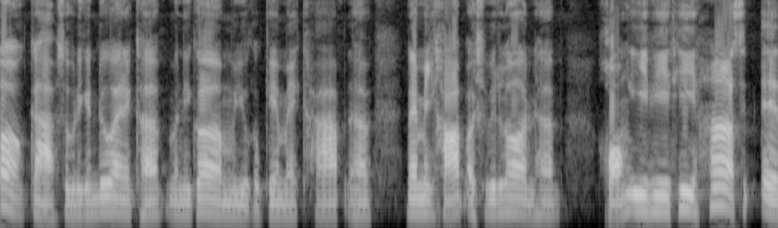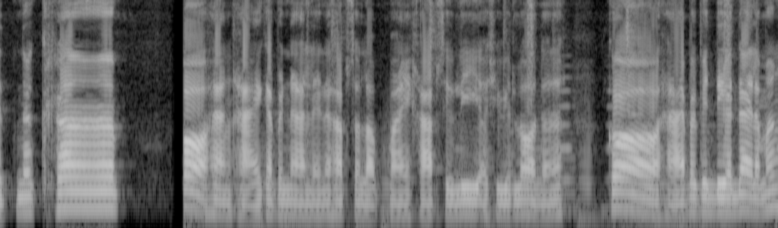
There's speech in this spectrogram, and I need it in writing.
ก็กราบสวัสดีกันด้วยนะครับ วันนี้ก็มาอยู่กับเกม Minecraft นะครับ ใน Minecraft เอาชีวิตรอดนะครับ ของ EP ที่ 51 นะครับ ก็ห่างหายกันเป็นนานเลยนะครับสำหรับ Minecraft ซีรีส์เอาชีวิตรอดนะ ก็หายไปเป็นเดือนได้แล้วมั้ง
